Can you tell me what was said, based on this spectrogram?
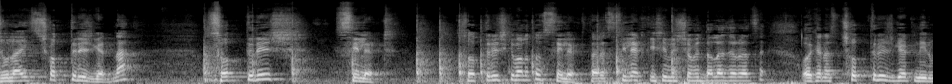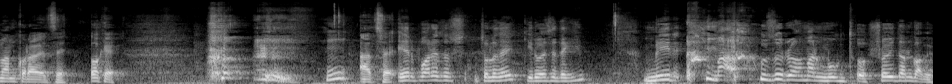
জুলাই ছত্রিশ গেট না? ছত্রিশ সিলেট। ছত্রিশ কি বলতো? সিলেট। তাহলে সিলেট কৃষি বিশ্ববিদ্যালয় যে রয়েছে, ওইখানে ছত্রিশ গেট নির্মাণ করা হয়েছে। ওকে। হুম আচ্ছা এরপরে চলে যাই। কি রয়েছে দেখি? মীর মাহফুজুর রহমান মুগ্ধ, শহীদ হন কবে?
